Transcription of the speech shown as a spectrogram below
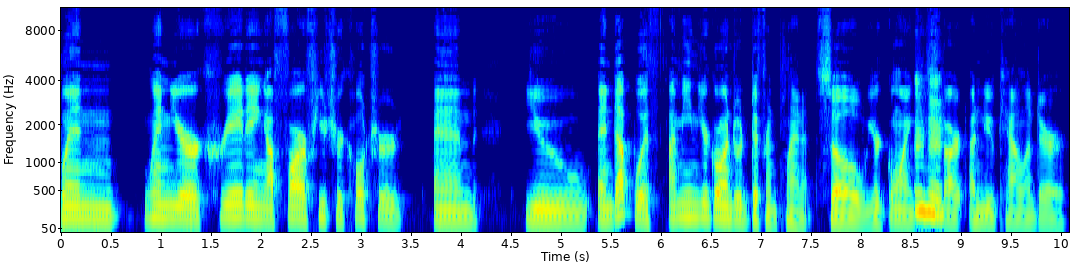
when when you're creating a far future culture and you end up with I mean you're going to a different planet. So you're going to Mhm. start a new calendar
